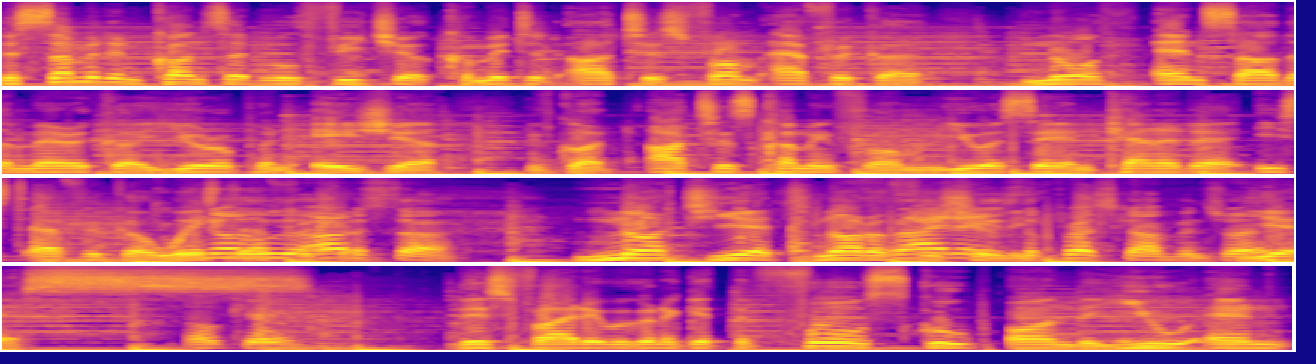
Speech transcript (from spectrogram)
The summit and concert will feature committed artists from Africa, North and South America, Europe and Asia. We've got artists coming from USA and Canada, East Africa, Do we West know who the Africa. artists are? Not yet, not Friday officially. is the press conference, right? Yes. Okay. This Friday we're gonna get the full scoop on the UN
